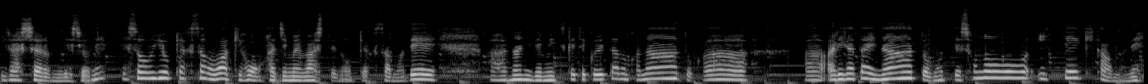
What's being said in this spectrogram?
いらっしゃるんですよね。で、そういうお客様は基本、初めましてのお客様で、あ何で見つけてくれたのかなとか、あありがたいなと思って、その一定期間はね、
